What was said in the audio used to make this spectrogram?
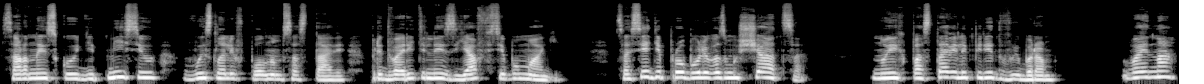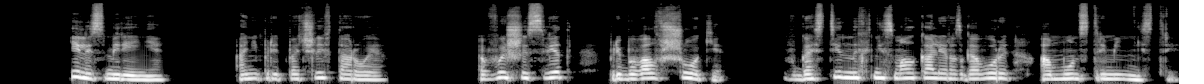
Сарнейскую дипмиссию выслали в полном составе, предварительно изъяв все бумаги. Соседи пробовали возмущаться, но их поставили перед выбором. Война или смирение. Они предпочли второе. Высший свет пребывал в шоке. В гостиных не смолкали разговоры о монстре-министре.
